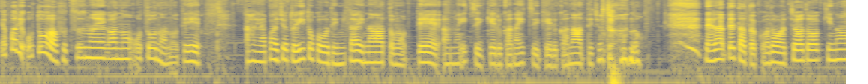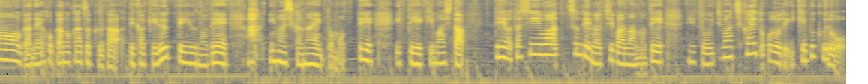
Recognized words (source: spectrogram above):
やっぱり音は普通の映画の音なのであやっぱりちょっといいところで見たいなと思ってあのいつ行けるかないつ行けるかなってちょっとあの 狙ってたところちょうど昨日がね他の家族が出かけるっていうのであ今しかないと思って行ってきました。で私は住んでるの千葉なので、えっと一番近いところで池袋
